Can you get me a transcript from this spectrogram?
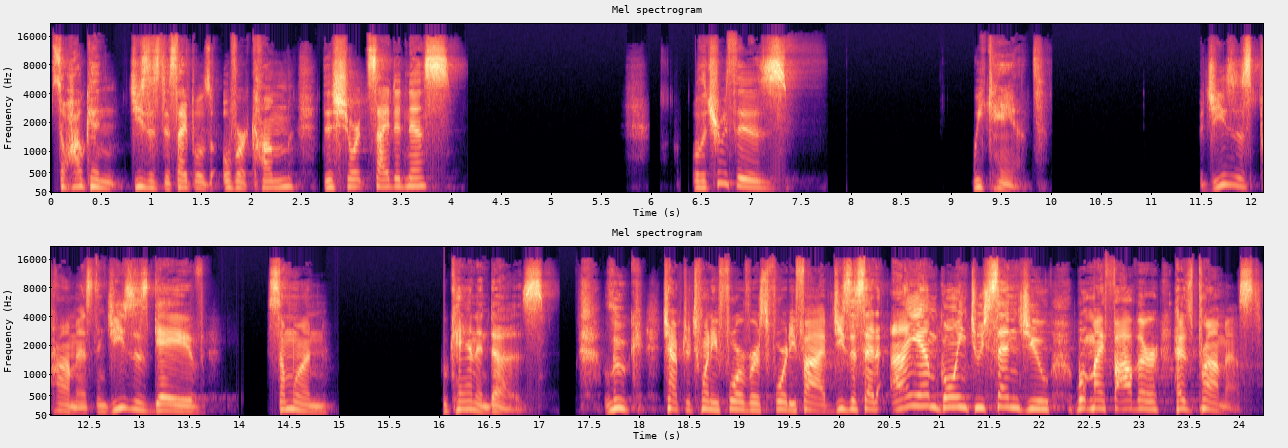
So, how can Jesus' disciples overcome this short sightedness? Well, the truth is, we can't. But Jesus promised, and Jesus gave someone who can and does. Luke chapter 24, verse 45, Jesus said, I am going to send you what my Father has promised.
